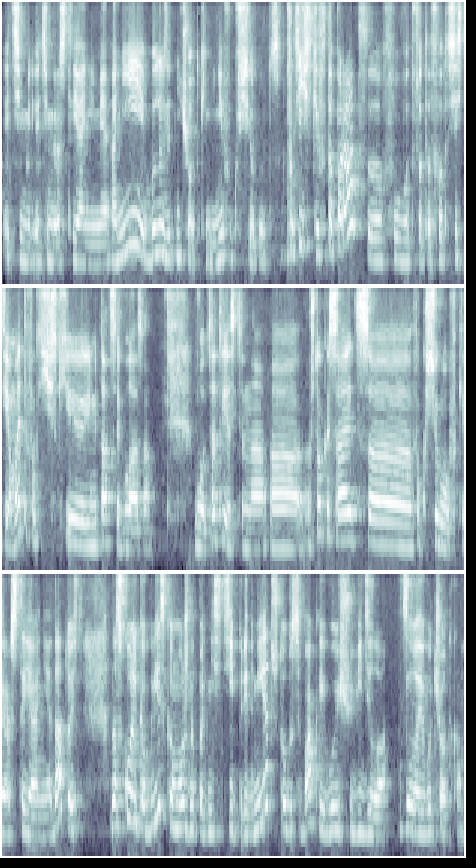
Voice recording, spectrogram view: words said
этими, этими расстояниями они выглядят нечеткими, не фокусируются. Фактически фотоаппарат, э, вот фото, фотосистема, это фактически имитация глаза. Вот, соответственно, что касается фокусировки расстояния, да, то есть насколько близко можно поднести предмет, чтобы собака его еще видела, видела его четко.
